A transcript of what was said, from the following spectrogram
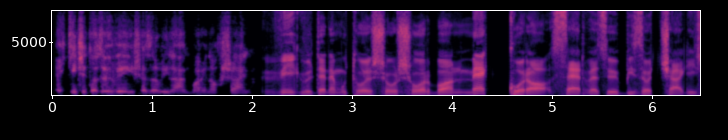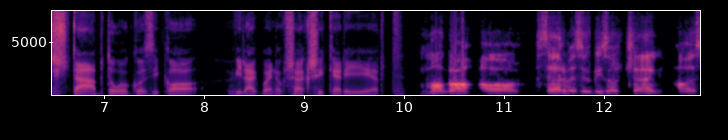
egy kicsit az övé is ez a világbajnokság. Végül, de nem utolsó sorban, mekkora szervezőbizottsági stáb dolgozik a világbajnokság sikeréért? Maga a szervezőbizottság az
